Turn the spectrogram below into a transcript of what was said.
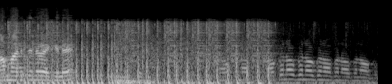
ആ മരത്തിന്റെ ബാക്കിലെ. നോക്ക് നോക്ക് നോക്ക് നോക്ക് നോക്ക്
